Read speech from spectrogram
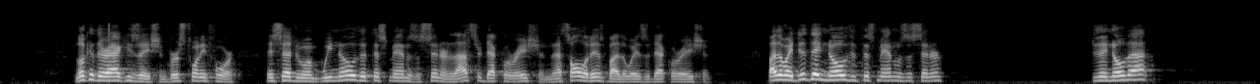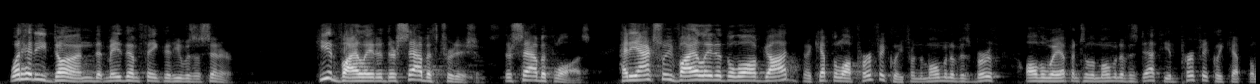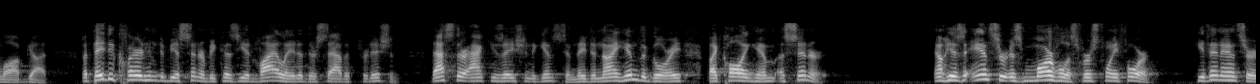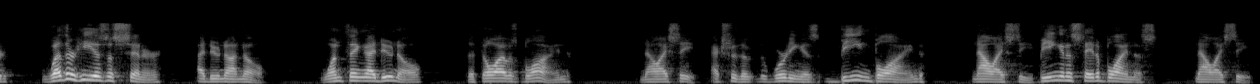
Look at their accusation. Verse 24. They said to him, We know that this man is a sinner. That's their declaration. That's all it is, by the way, is a declaration. By the way, did they know that this man was a sinner? Do they know that? What had he done that made them think that he was a sinner? He had violated their Sabbath traditions, their Sabbath laws. Had he actually violated the law of God? He kept the law perfectly from the moment of his birth all the way up until the moment of his death. He had perfectly kept the law of God. But they declared him to be a sinner because he had violated their Sabbath traditions. That's their accusation against him. They deny him the glory by calling him a sinner. Now his answer is marvelous. Verse 24. He then answered, Whether he is a sinner, I do not know. One thing I do know, that though I was blind, now I see. Actually, the, the wording is being blind, now I see. Being in a state of blindness, now I see.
